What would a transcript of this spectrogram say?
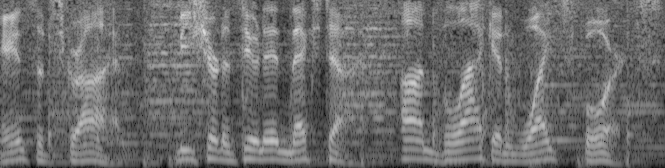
and subscribe. Be sure to tune in next time on Black and White Sports.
